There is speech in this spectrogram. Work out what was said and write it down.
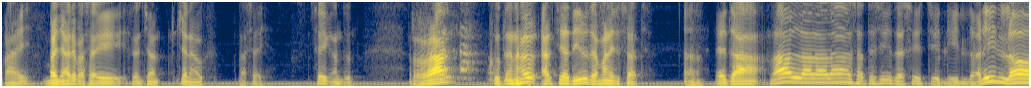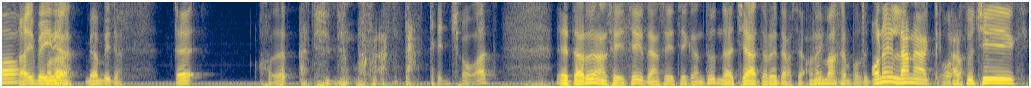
Bai, baina ere pasai zentxon, utxen hauk, lasai, zei kantun. Ra, juten hauk, hartzia diru eta eman dituzat. Ah. Eta, la, la, la, la, zatezik, eta zitzi, lila, lila. Bai, beira, behan beira. E, joder, atitzen tartetxo bat. Eta orduan zeitzek, dan zeitzek kantun, da txat horreta, osea, honek, lanak Horra. hartutxik,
